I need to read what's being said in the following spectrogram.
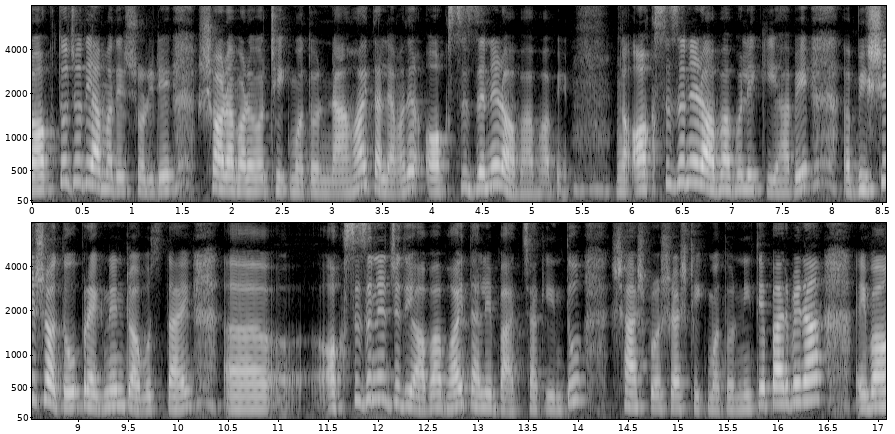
রক্ত যদি আমাদের শরীরে সরবরাহ ঠিক মতন না হয় তাহলে আমাদের অক্সিজেনের অভাব হবে। অক্সিজেনের অভাব হলে কি হবে? বিশেষত প্রেগনেন্ট অবস্থায় অক্সিজেনের যদি অভাব হয়, তাহলে বাচ্চা কিন্তু শ্বাস প্রশ্বাস ঠিক মতন নিতে পারবে না এবং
